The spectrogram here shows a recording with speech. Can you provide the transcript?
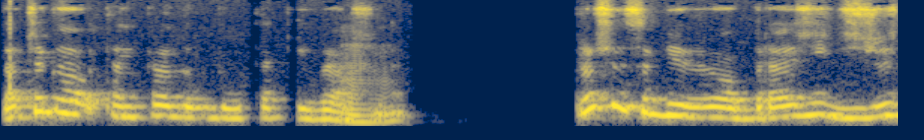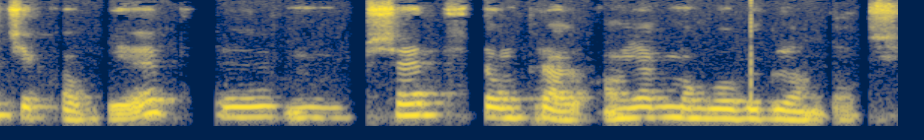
Dlaczego ten produkt był taki ważny? Proszę sobie wyobrazić życie kobiet y, przed tą pralką, jak mogło wyglądać.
